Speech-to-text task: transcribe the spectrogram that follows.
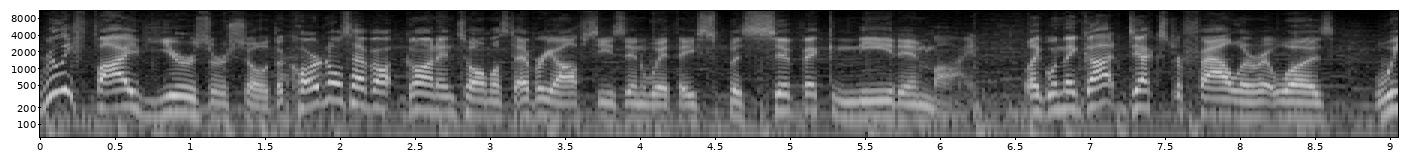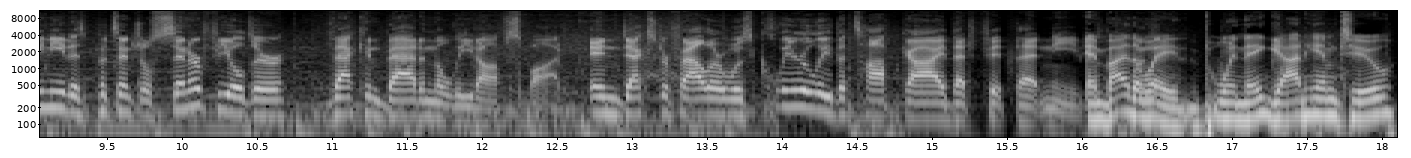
really five years or so, the Cardinals have uh, gone into almost every offseason with a specific need in mind. Like when they got Dexter Fowler, it was we need a potential center fielder that can bat in the leadoff spot. And Dexter Fowler was clearly the top guy that fit that need. And by the When way, when they got him too,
